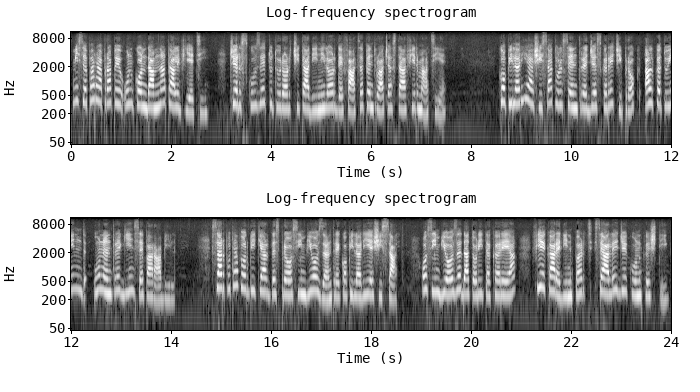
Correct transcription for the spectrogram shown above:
mi se pare aproape un condamnat al vieții. Cer scuze tuturor citadinilor de față pentru această afirmație. Copilăria și satul se întregesc reciproc, alcătuind un întreg inseparabil. S-ar putea vorbi chiar despre o simbioză între copilărie și sat, o simbioză datorită căreia fiecare din părți se alege cu un câștig.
